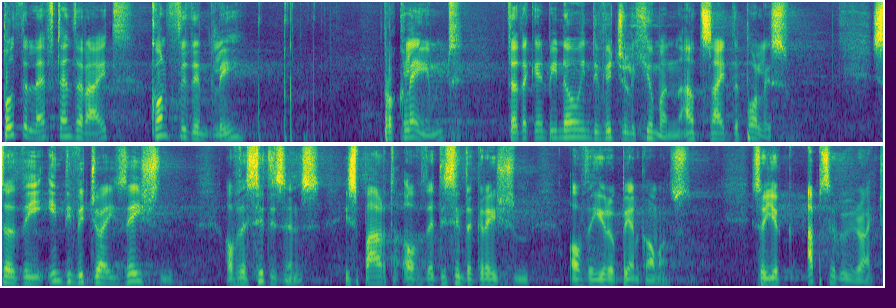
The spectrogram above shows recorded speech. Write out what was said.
both the left and the right confidently proclaimed that there can be no individual human outside the polis. So the individualization of the citizens is part of the disintegration of the European commons. So you're absolutely right.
